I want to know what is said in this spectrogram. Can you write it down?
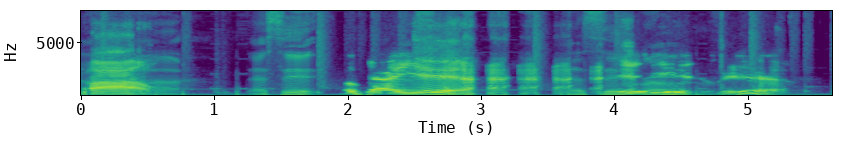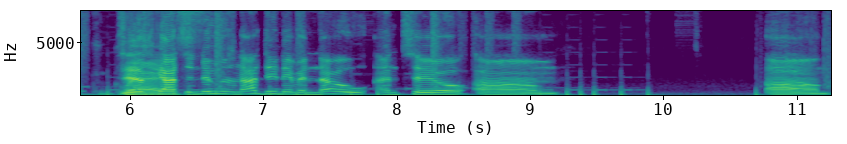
Wow. Ah, that's it. Okay, That's yeah. It. That's it. it is, yeah just got the news and I didn't even know until um um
